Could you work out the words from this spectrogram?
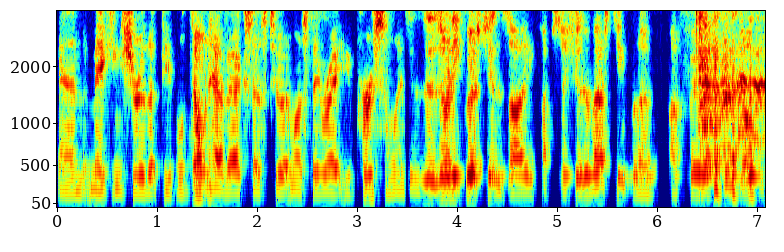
and making sure that people don't have access to it unless they write you personally. Is there any questions I perhaps I should have asked you, but I, I failed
